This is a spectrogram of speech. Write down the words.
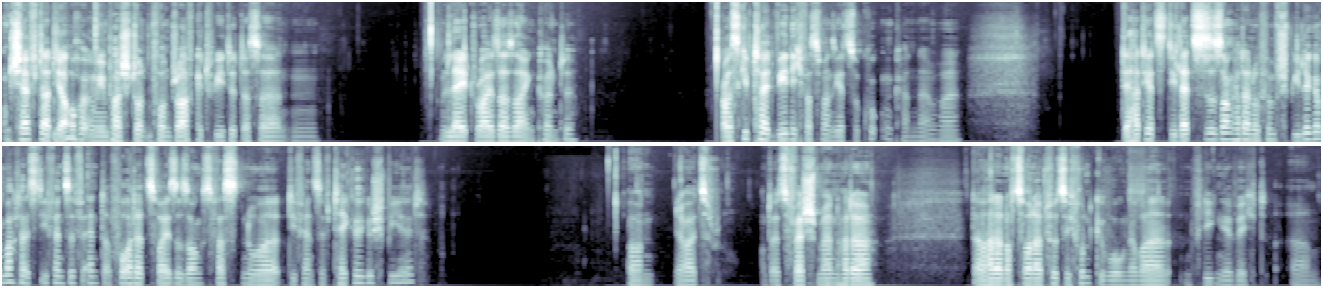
Und Schäfter hat ja auch irgendwie ein paar Stunden vom Draft getweetet, dass er ein Late Riser sein könnte. Aber es gibt halt wenig, was man jetzt so gucken kann, ne? Weil der hat jetzt die letzte Saison hat er nur fünf Spiele gemacht als Defensive End. Davor hat er zwei Saisons fast nur Defensive Tackle gespielt. Und ja, als und als Freshman hat er da hat er noch 240 Pfund gewogen. Da war ein Fliegengewicht. Ähm,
